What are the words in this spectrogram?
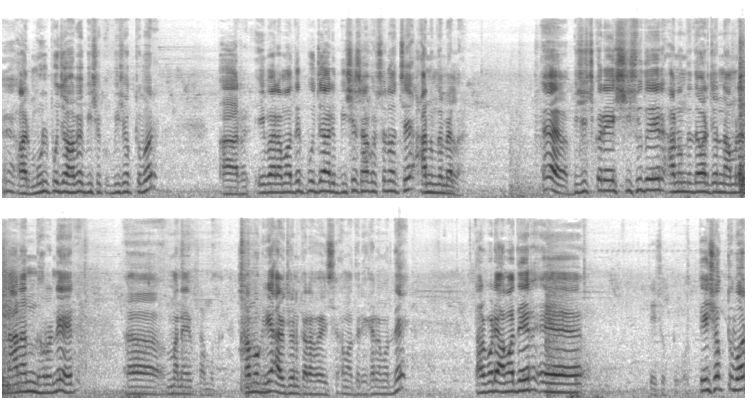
হ্যাঁ, আর মূল পুজো হবে বিশ অক্টোবর। আর এবার আমাদের পূজার বিশেষ আকর্ষণ হচ্ছে আনন্দ মেলা। হ্যাঁ বিশেষ করে শিশুদের আনন্দ দেওয়ার জন্য আমরা নানান ধরনের মানে সামগ্রী। আয়োজন করা হয়েছে আমাদের এখানের মধ্যে। তারপরে আমাদের তেইশ অক্টোবর।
